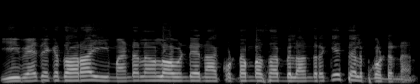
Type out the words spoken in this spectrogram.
ఈ వేదిక ద్వారా ఈ మండలంలో ఉండే నా కుటుంబ సభ్యులందరికీ తెలుపుకుంటున్నాను.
